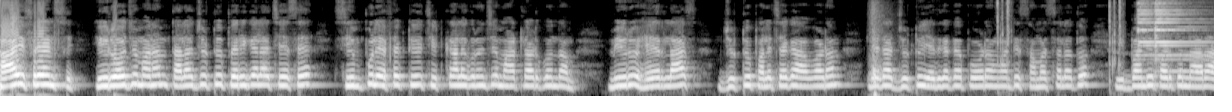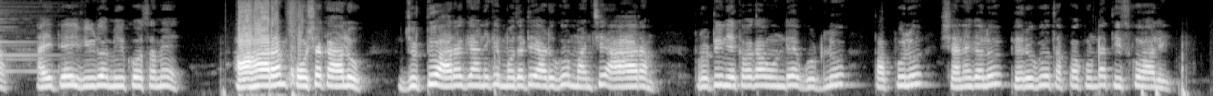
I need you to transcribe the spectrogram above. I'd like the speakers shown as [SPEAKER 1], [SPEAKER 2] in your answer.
[SPEAKER 1] Hi friends ఈరోజు మనం తల జుట్టు పెరిగేలా చేసే సింపుల్ ఎఫెక్టివ్ చిట్కాల గురించి మాట్లాడుకుందాం. మీరు హెయిర్ లాస్ జుట్టు పలచగా అవ్వడం లేదా జుట్టు ఎదగకపోవడం వంటి సమస్యలతో ఇబ్బంది పడుతున్నారా? అయితే ఈ వీడియో మీకోసమే. ఆహారం పోషకాలు. జుట్టు ఆరోగ్యానికి మొదటి అడుగు మంచి ఆహారం. ప్రోటీన్ ఎక్కువగా ఉండే గుడ్లు పప్పులు శనగలు పెరుగు తప్పకుండా తీసుకోవాలి.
